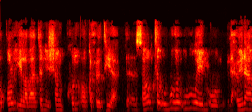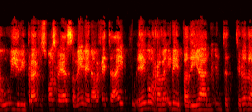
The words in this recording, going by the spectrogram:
boqol iyo labaatan iyo shan kun oo qaxooti ah sababta ugu weyn uu madaxweynaha uu yiri private sponsor ayaa samaynayna waxay tahay iyagoo raba inay badiyaan inta tirada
